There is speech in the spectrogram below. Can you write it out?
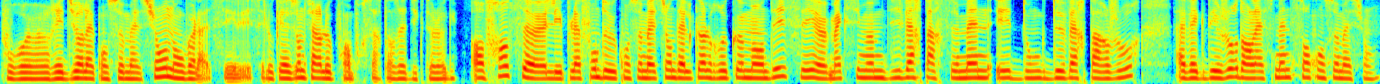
pour réduire la consommation. Donc voilà, c'est l'occasion de faire le point pour certains addictologues. En France, les plafonds de consommation d'alcool recommandés, c'est maximum 10 verres par semaine et donc 2 verres par jour, avec des jours dans la semaine sans consommation.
